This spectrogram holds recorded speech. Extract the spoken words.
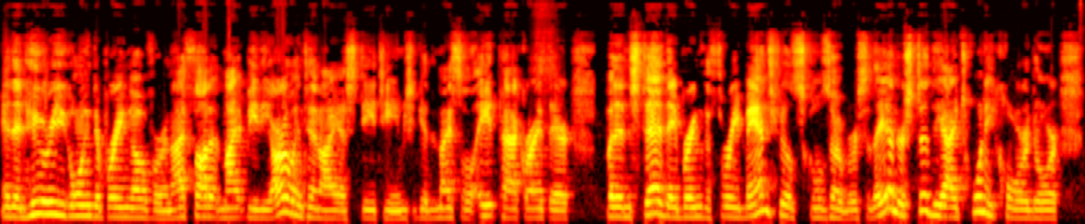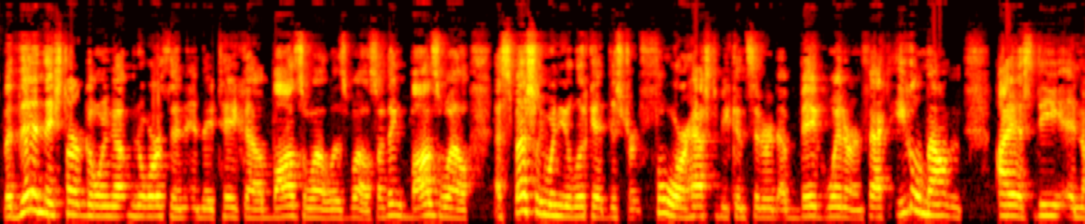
And then who are you going to bring over? And I thought it might be the Arlington ISD teams. You get a nice little eight pack right there. But instead, they bring the three Mansfield schools over. So they understood the I 20 corridor. But then they start going up north and, and they take uh, Boswell as well. So I think Boswell, especially when you look at District 4, has to be considered a big winner. In fact, Eagle Mountain ISD and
